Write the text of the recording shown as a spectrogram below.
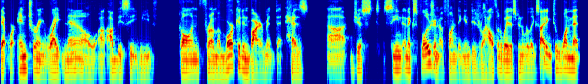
that we're entering right now, uh, obviously we've gone from a market environment that has uh, just seen an explosion of funding in digital health in a way that's been really exciting to one that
